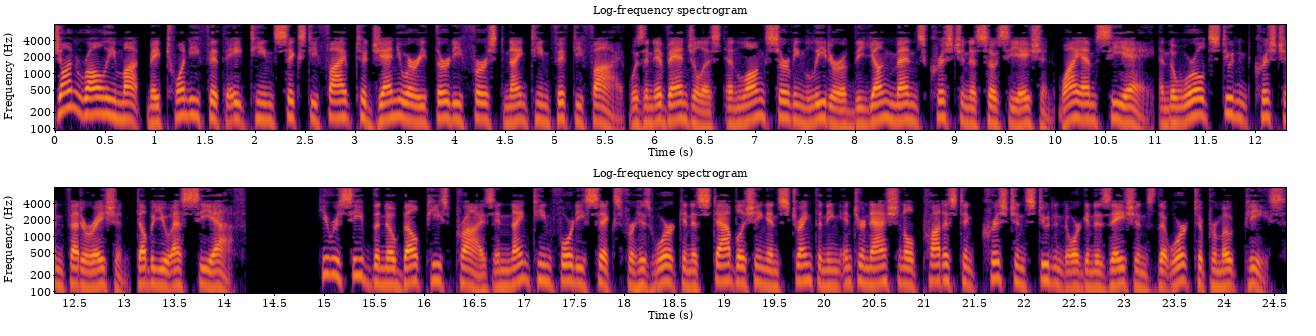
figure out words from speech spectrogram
John Raleigh Mott May 25, 1865 to January 31, 1955 was an evangelist and long-serving leader of the Young Men's Christian Association (YMCA) and the World Student Christian Federation (WSCF). He received the Nobel Peace Prize in 1946 for his work in establishing and strengthening international Protestant Christian student organizations that work to promote peace.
